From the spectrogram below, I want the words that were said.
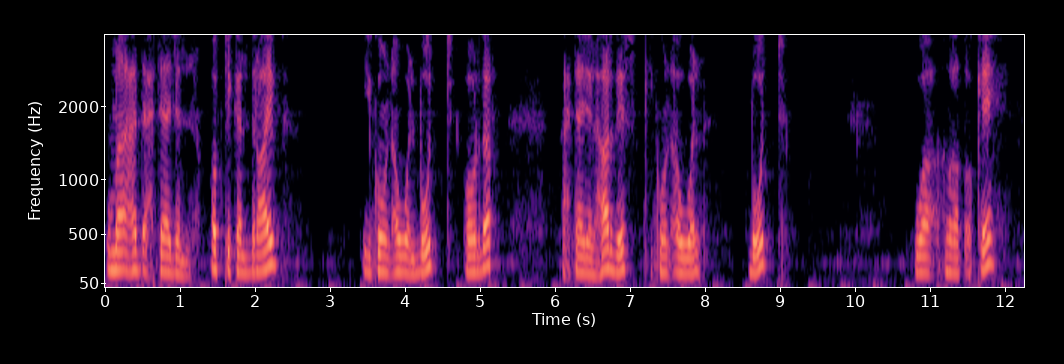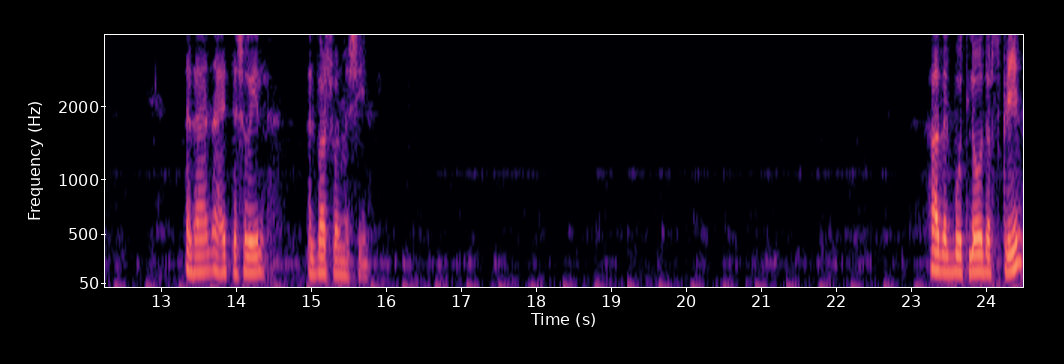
وما عاد أحتاج ال optical drive يكون أول boot order أحتاج ال hard disk يكون أول boot وأضغط okay الآن أعد تشغيل ال virtual machine هذا ال boot loader screen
